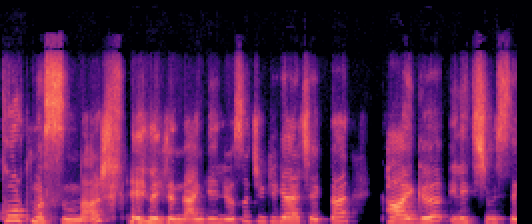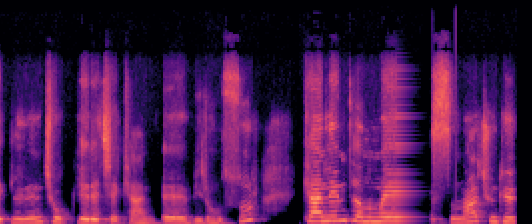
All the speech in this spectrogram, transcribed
Korkmasınlar ellerinden geliyorsa çünkü gerçekten kaygı iletişim isteklerini çok yere çeken e, bir unsur. Kendilerini tanımaya çünkü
